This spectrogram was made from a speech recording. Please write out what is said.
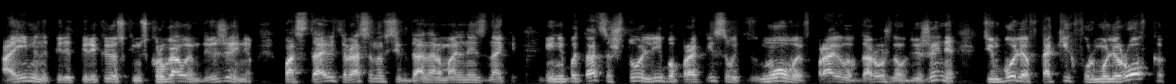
а именно перед перекрестками с круговым движением, поставить раз и навсегда нормальные знаки и не пытаться что-либо прописывать новое в правилах дорожного движения, тем более в таких формулировках,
